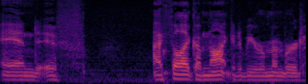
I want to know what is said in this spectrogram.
And if I feel like I'm not going to be remembered,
